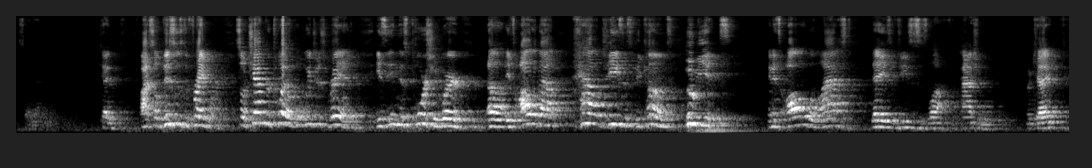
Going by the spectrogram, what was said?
Say that. Okay? All right, so this is the framework. So chapter 12, what we just read, is in this portion where uh, it's all about how Jesus becomes who he is. And it's all the last days of Jesus' life, the passion Okay?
